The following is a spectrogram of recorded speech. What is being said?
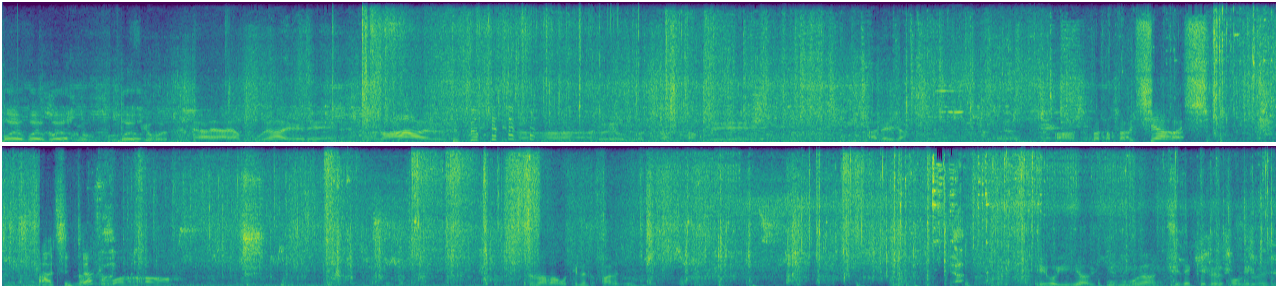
뭐야, 뭐야, 뭐야. 뭐, 뭐야. 죽여버렸네. 야, 야, 야, 뭐야, 얘네. 아, 왜 여기가 안 싼데. 아, 내리자. 아, 순간 답답해. 시야가, 씨. 아, 진짜? 좁아, 어. 스나바고 팀은 더 빠르지. 이거, 이- 야, 이게 뭐야. 쥐새끼를 먹이를 왜 줘?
